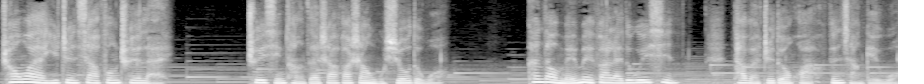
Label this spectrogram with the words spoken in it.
窗外一阵夏风吹来，吹醒躺在沙发上午休的我，看到梅梅发来的微信，她把这段话分享给我。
